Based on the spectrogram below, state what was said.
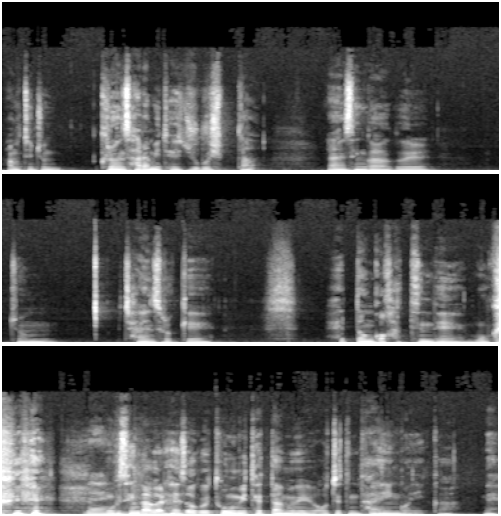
아무튼 좀 그런 사람이 돼주고 싶다라는 생각을 좀 자연스럽게 했던 것 같은데 뭐 그게 네. 뭐 생각을 해서 그 도움이 됐다면 어쨌든 다행인 네. 거니까 네.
